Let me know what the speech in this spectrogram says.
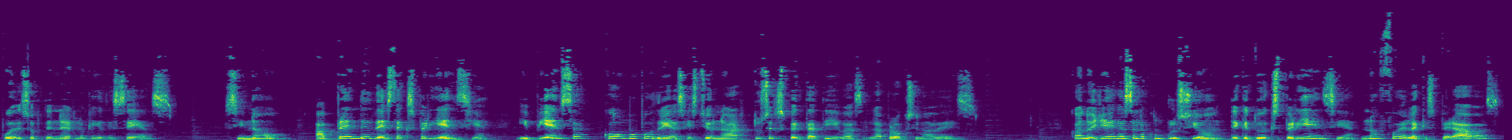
puedes obtener lo que deseas. Si no, aprende de esta experiencia y piensa cómo podrías gestionar tus expectativas la próxima vez. Cuando llegas a la conclusión de que tu experiencia no fue la que esperabas,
